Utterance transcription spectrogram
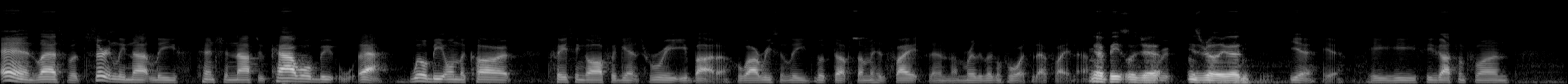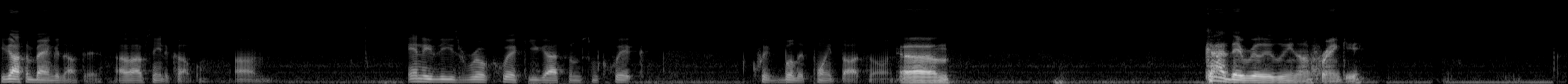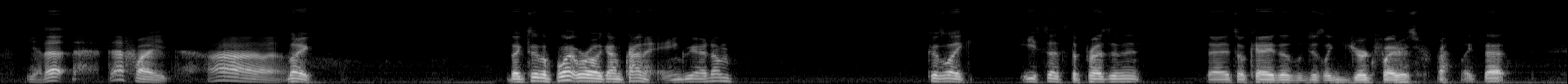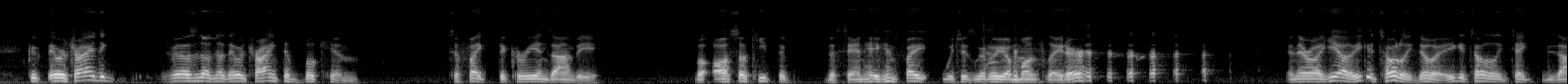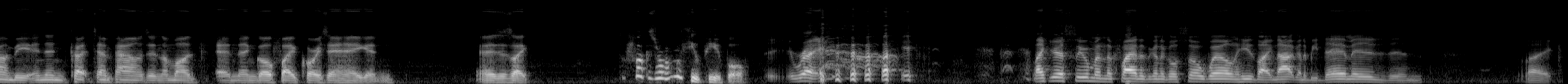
And last but certainly not least, Tenshin Nasukawa will be, ah, will be on the card facing off against Rui Ebata, who I recently looked up some of his fights, and I'm really looking forward to that fight now. Yeah, he's legit. He's really good. Yeah, yeah. He he's he's got some fun. He's got some bangers out there. I've seen a couple. Um, any of these real quick? You got some some quick quick bullet point thoughts on? Um, God, they really lean on Frankie. Yeah, that that fight. Ah, Like, like to the point where like I'm kind of angry at him. Cause like he sets the president that it's okay to just like jerk fighters around like that. Cause they were trying to, for those who don't know, they were trying to book him to fight the Korean Zombie, but also keep the the Sandhagen fight, which is literally a month later. And they were like, yo, he could totally do it. He could totally take the zombie and then cut 10 pounds in a month and then go fight Corey Sandhagen. And it's just like, the fuck is wrong with you people? Uh, right. like you're assuming the fight is gonna go so well, and he's like not gonna be damaged, and like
